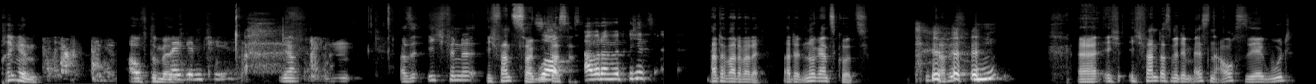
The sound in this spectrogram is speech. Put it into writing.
bringen. Auf der Mac. Mac and Cheese. Ja. Also ich finde, ich fand es zwar gut, So, dass das. aber dann würde ich jetzt. Warte, warte, warte, warte, nur ganz kurz. Darf ich? Mhm. Äh, ich, ich fand das mit dem Essen auch sehr gut,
